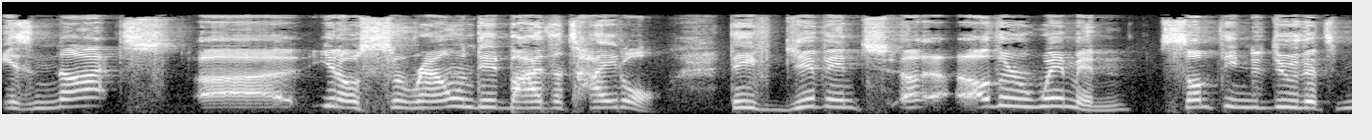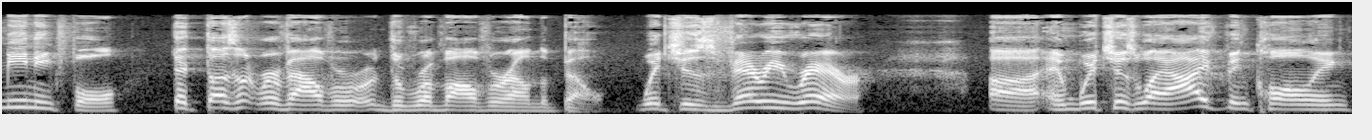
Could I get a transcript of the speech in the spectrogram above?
is not uh, you know surrounded by the title. They've given t- uh, other women something to do that's meaningful that doesn't revolve the revolve around the belt, which is very rare. Uh, and which is why I've been calling,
